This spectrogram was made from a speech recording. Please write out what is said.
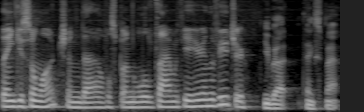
thank you so much, and uh, we'll spend a little time with you here in the future. You bet. Thanks, Matt.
